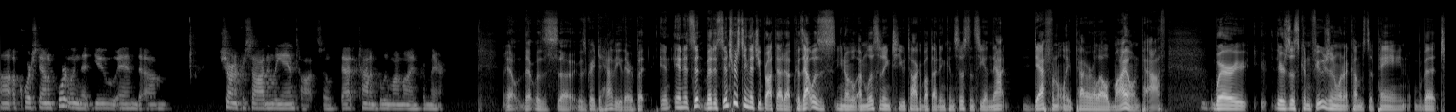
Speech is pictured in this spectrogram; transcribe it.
uh, a course down in portland that you and um, sharna prasad and leanne taught. So that kind of blew my mind from there know, that was uh, it was great to have you there. But and, and it's but it's interesting that you brought that up because that was you know I'm listening to you talk about that inconsistency and that definitely paralleled my own path, mm-hmm. where there's this confusion when it comes to pain. But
